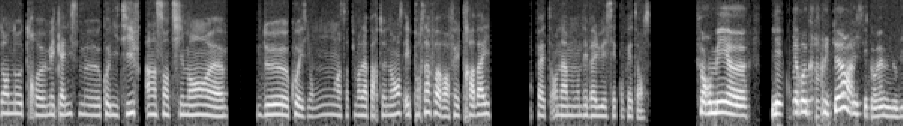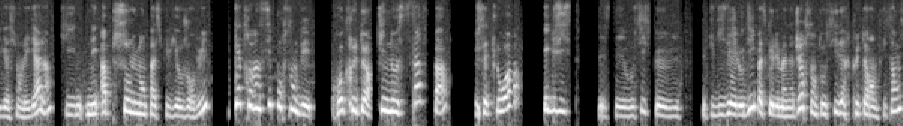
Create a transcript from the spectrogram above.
dans notre mécanisme cognitif un sentiment de cohésion, un sentiment d'appartenance. Et pour ça, il faut avoir fait le travail en, fait, en amont d'évaluer ses compétences. former les recruteurs, c'est quand même une obligation légale, hein, qui n'est absolument pas suivie aujourd'hui. 86% des recruteurs qui ne savent pas que cette loi existe. C'est aussi ce que, tu disais, Elodie, parce que les managers sont aussi des recruteurs en puissance.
